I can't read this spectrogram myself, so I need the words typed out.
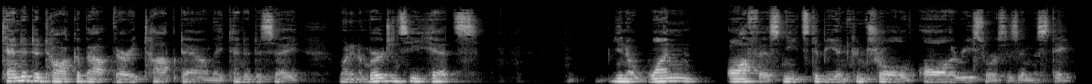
tended to talk about very top down they tended to say when an emergency hits you know one office needs to be in control of all the resources in the state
